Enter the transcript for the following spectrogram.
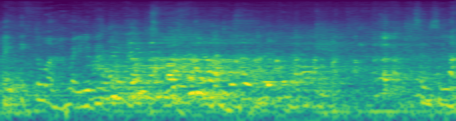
Ay, tikto ah. May libito. Saan sila?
